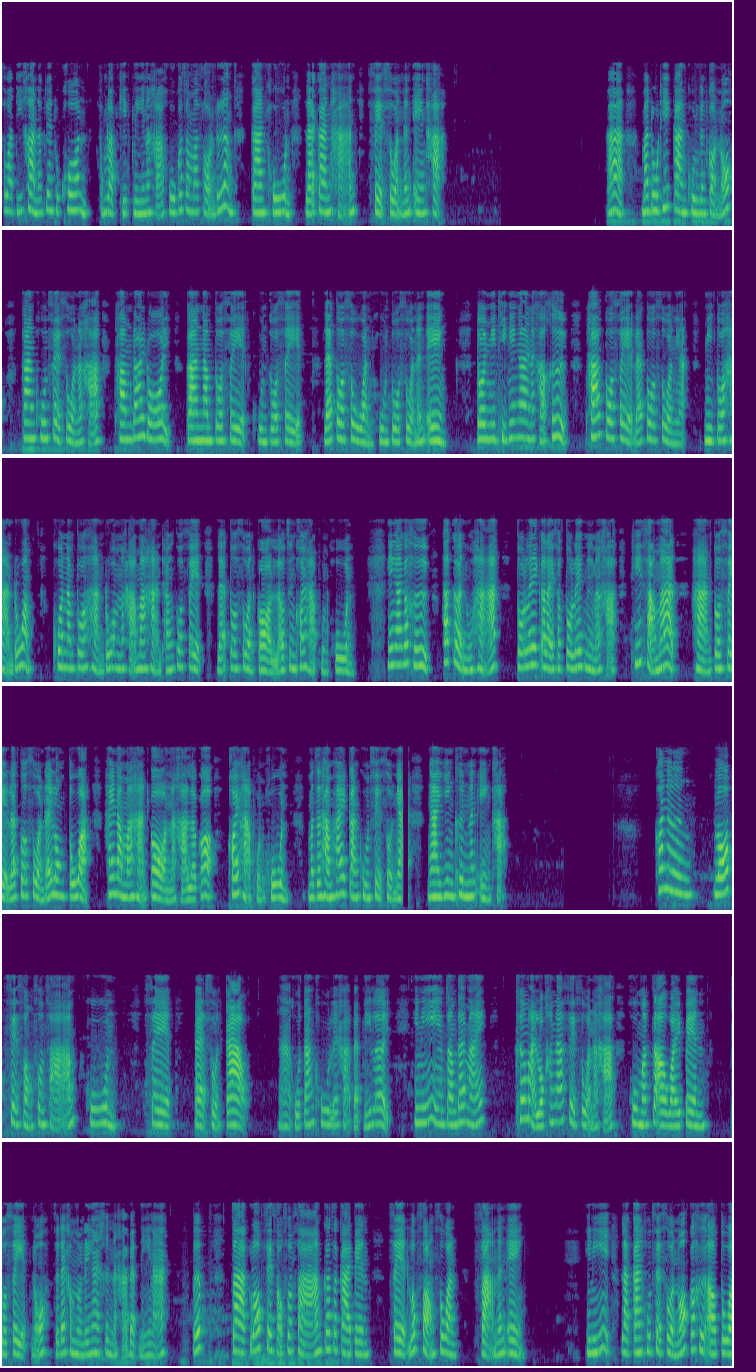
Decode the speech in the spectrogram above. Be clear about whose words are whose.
Speaker 1: สวัสดีค่ะนักเรียนทุกคนสำหรับคลิปนี้นะคะ ครูก็จะมาสอนเรื่องการคูณ และการหารเศษส่วนนั่นเองค่ะอ่ามาดูที่การคูณกันก่อนเนาะการคูณเศษส่วนนะคะทำได้โดย การนำตัวเศษ คูณตัวเศษ และตัวส่วนคูณตัวส่วนนั่นเอง โดยมีทริคง่าย ๆนะคะคือ ถ้าตัวเศษและตัวส่วนเนี่ยมีตัวหารร่วม ควรนำตัวหารร่วมนะคะ มาหารทั้งตัวเศษและตัวส่วนก่อนแล้วจึงค่อยหาผลคูณ ง่ายๆก็คือ ถ้าเกิดหนูหาตัวเลขอะไรสักตัวเลขหนึ่งนะคะ ที่สามารถหารตัวเศษและตัวส่วนได้ลงตัว ให้นำมาหารก่อนนะคะ แล้วก็ค่อยหาผลคูณ มันจะทำให้การคูณเศษส่วนเนี่ยง่ายยิ่งขึ้นนั่นเองค่ะ ข้อ 1 ลบเศษ2ส่วน3 คูณ เศษ8ส่วน9อ่าครูตั้งคูณเลยค่ะ แบบนี้เลย ทีนี้ยังจำได้ไหม เครื่องหมายลบข้างหน้าเศษส่วนนะคะ ครูมักจะเอาไว้เป็นตัวเศษเนาะ จะได้คำนวณได้ง่ายขึ้นนะคะ แบบนี้นะปึ๊บ จากลบเศษ2ส่วน3ก็จะกลายเป็นเศษลบ2ส่วน3นั่นเอง ทีนี้หลักการคูณเศษส่วนเนาะก็คือเอาตัว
